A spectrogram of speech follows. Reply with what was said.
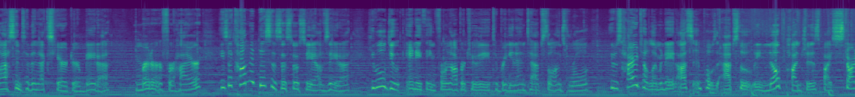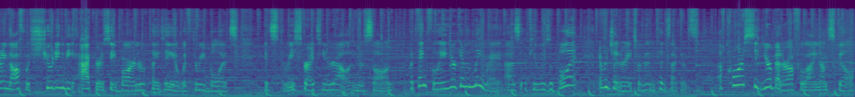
Blast into the next character, Beta. Murderer for hire. He's a common business associate of Zeta. He will do anything for an opportunity to bring an end to Epsilon's rule. He was hired to eliminate us and pulls absolutely no punches by starting off with shooting the accuracy bar and replacing it with three bullets. It's three strikes and you're out in this song, but thankfully you're given leeway, as if you lose a bullet, it regenerates within 10 seconds. Of course, you're better off relying on skill,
